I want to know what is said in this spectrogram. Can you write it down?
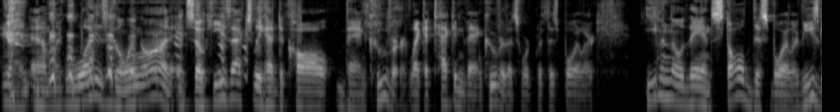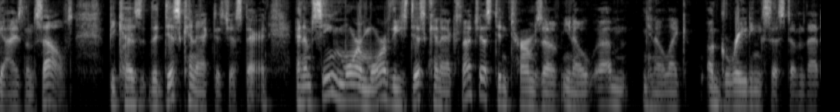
and, and I'm like, what is going on? And so he's actually had to call Vancouver, like a tech in Vancouver that's worked with this boiler even though they installed this boiler, these guys themselves, because right. the disconnect is just there. And, and I'm seeing more and more of these disconnects, not just in terms of, you know, um, you know, like a grading system that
